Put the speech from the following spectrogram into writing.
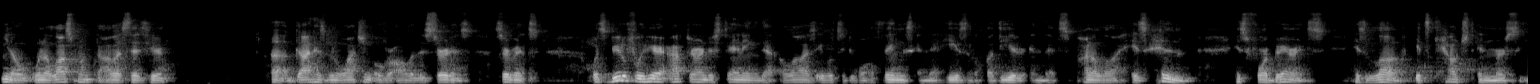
you know, when Allah subhanahu wa ta'ala says here, uh, God has been watching over all of his servants, servants. What's beautiful here after understanding that Allah is able to do all things and that he is al-Qadir and that subhanAllah, his hilm, his forbearance, his love, it's couched in mercy.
